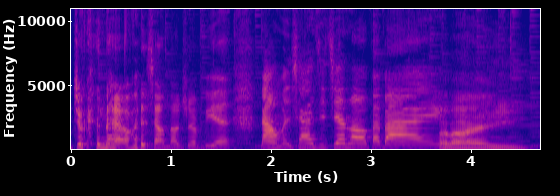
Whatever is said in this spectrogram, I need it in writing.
就跟大家分享到这边。那我们下一集见喽，拜拜，拜拜。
